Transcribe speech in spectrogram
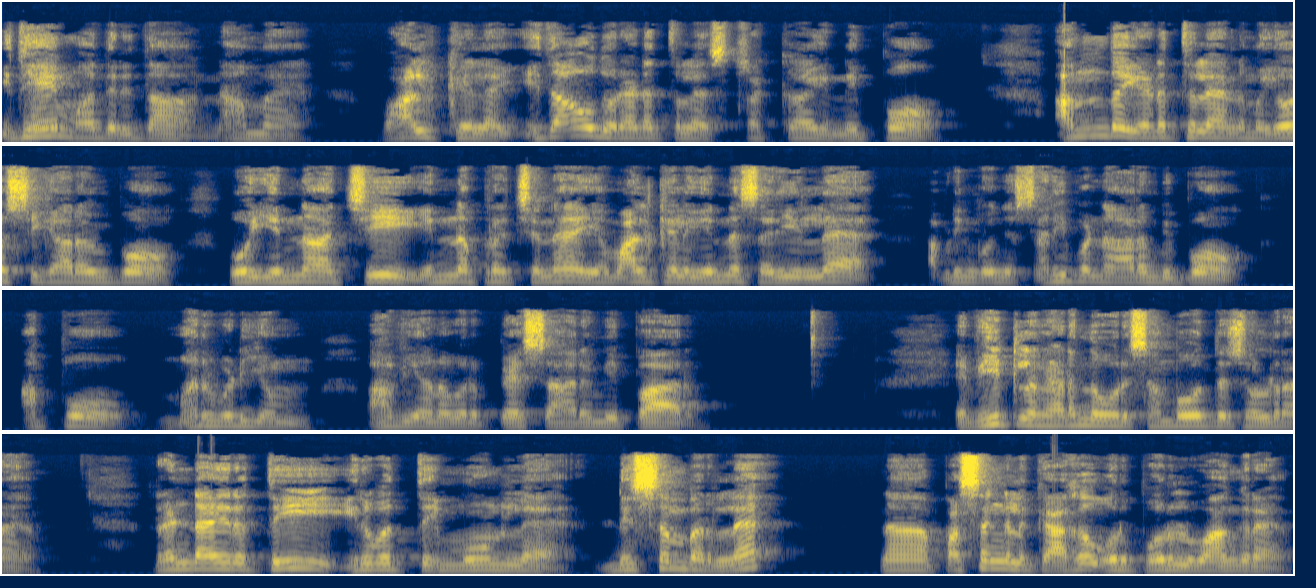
இதே மாதிரி தான் நாம வாழ்க்கையில ஏதாவது ஒரு இடத்துல ஸ்ட்ரக் ஆகி நிற்போம் அந்த இடத்துல நம்ம யோசிக்க ஆரம்பிப்போம். ஓ என்னாச்சு? என்ன பிரச்சனை? என் வாழ்க்கையில என்ன சரியில்லை? அப்படின்னு கொஞ்சம் சரி பண்ண ஆரம்பிப்போம். அப்போ மறுபடியும் ஆவியானவர் பேச ஆரம்பிப்பார். என் வீட்டுல நடந்த ஒரு சம்பவத்தை சொல்றேன். ரெண்டாயிரத்தி இருபத்தி மூணுல டிசம்பர்ல நான் பசங்களுக்காக ஒரு பொருள் வாங்குறேன்.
